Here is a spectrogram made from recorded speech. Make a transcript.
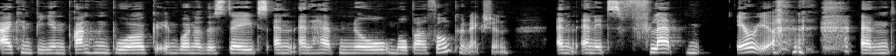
I can be in Brandenburg in one of the states and, and have no mobile phone connection and and it's flat area. and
